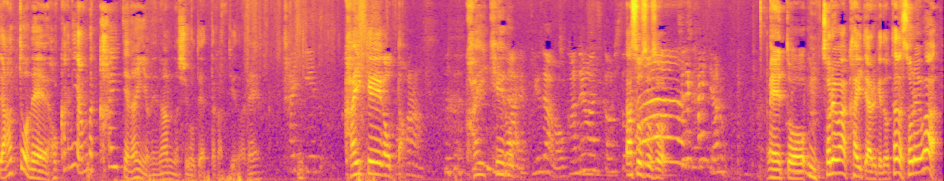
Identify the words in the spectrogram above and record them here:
であとね他にあんま書いてないよね何の仕事やったかっていうのはね。会計がおった。会計がおった。ユダはお金を扱う人あそうそうそう。それ書いてあるのえっ、と、うん、それは書いてあるけどただそれは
